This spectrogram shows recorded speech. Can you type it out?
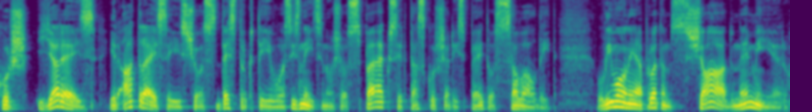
kurš, ja reiz ir atraisījis šos destruktīvos, iznīcinošos spēkus, ir tas, kurš arī spēj tos savaldīt. Livonijā, protams, šādu nemieru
